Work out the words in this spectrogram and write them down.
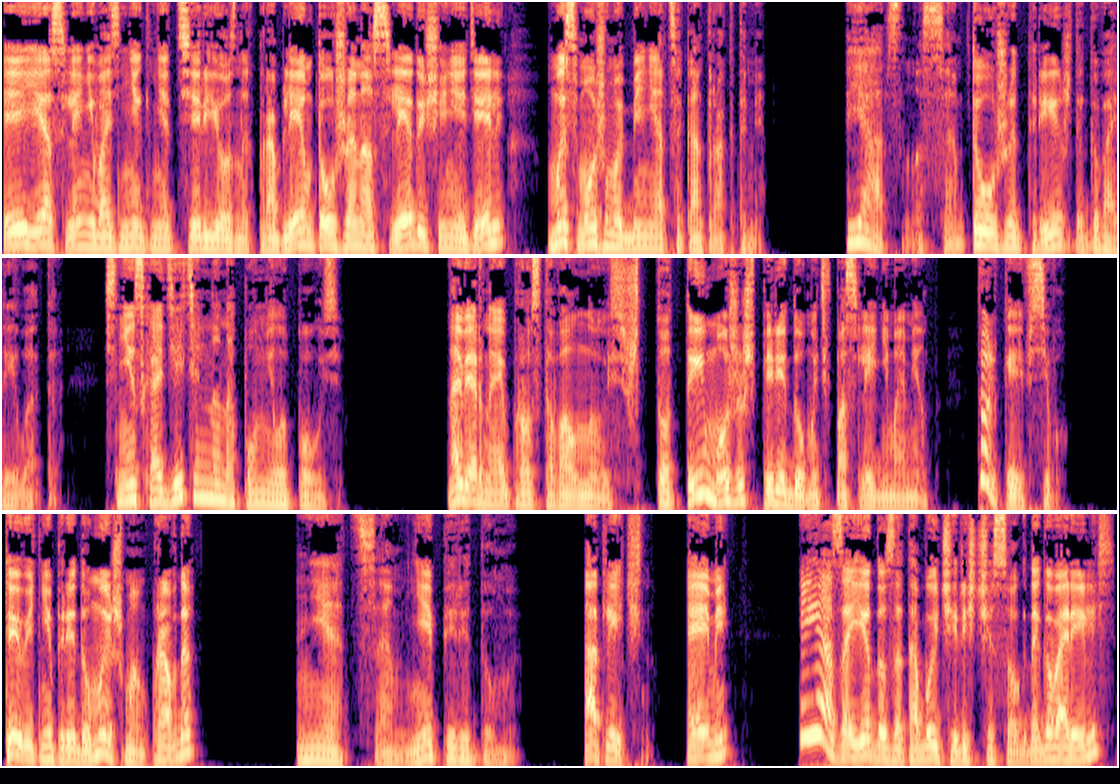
«И если не возникнет серьезных проблем, то уже на следующей неделе мы сможем обменяться контрактами». «Ясно, Сэм, ты уже трижды говорил это», — снисходительно напомнила Поузи. Наверное, я просто волнуюсь, что ты можешь передумать в последний момент. Только и всего. Ты ведь не передумаешь, мам, правда? Нет, Сэм, не передумаю. Отлично. Эми, я заеду за тобой через часок, договорились?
